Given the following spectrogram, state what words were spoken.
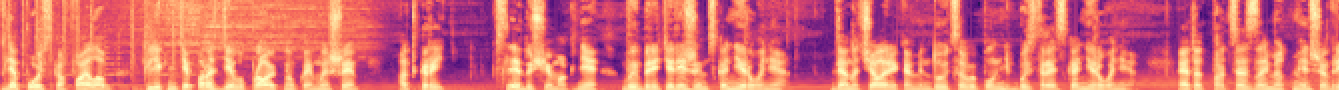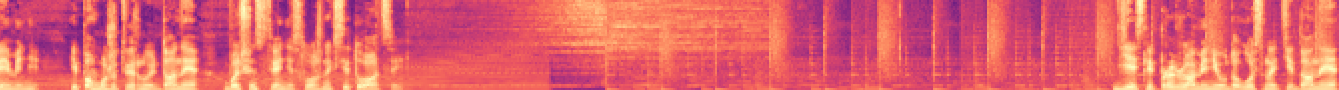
Для поиска файлов кликните по разделу правой кнопкой мыши «Открыть». В следующем окне выберите режим сканирования. Для начала рекомендуется выполнить быстрое сканирование. Этот процесс займет меньше времени и поможет вернуть данные в большинстве несложных ситуаций. Если программе не удалось найти данные,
